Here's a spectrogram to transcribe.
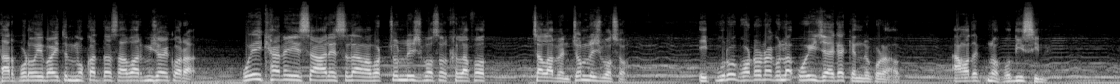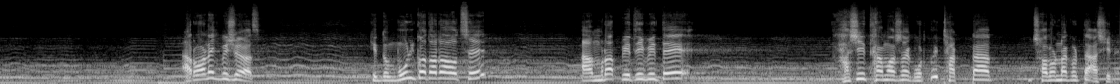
তারপরে ওই বাইতুল মুকাদ্দাস আবার বিজয় করা। ওইখানে ঈসা আলাইসাল্লাম আবার চল্লিশ বছর খেলাফত চালাবেন, চল্লিশ বছর। এই পুরো ঘটনাগুলো ওই জায়গা কেন্দ্র করা হবে। আমাদের কোনো হদিসই নেই। আর অনেক বিষয় আছে। কিন্তু মূল কথাটা হচ্ছে, আমরা পৃথিবীতে হাসি থামাশা করতে ঠাট্টা ছলনা করতে আসি না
